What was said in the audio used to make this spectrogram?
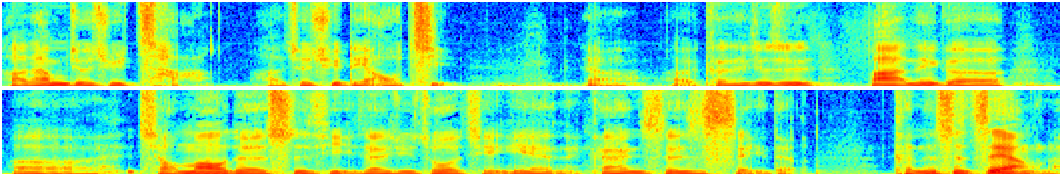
啊，他们就去查啊，就去了解，啊，可能就是把那个呃小猫的尸体再去做检验，看看这是谁的，可能是这样的，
